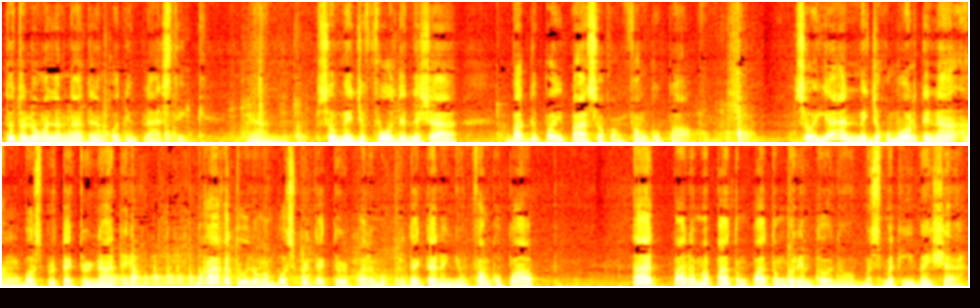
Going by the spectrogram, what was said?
Tutulungan lang natin ng konting plastic. Yan. So, medyo folded na siya bago pa ipasok ang Funko Pop. So, yan. Medyo kumorte na ang Boss Protector natin. Makakatulong ang Boss Protector para maprotektahan ng yung Funko Pop at para mapatong-patong mo rin to, no? mas matibay siya.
